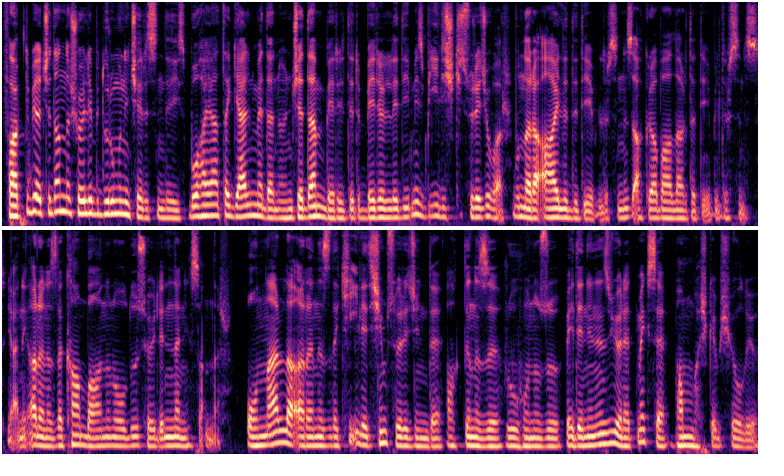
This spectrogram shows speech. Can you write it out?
Farklı bir açıdan da şöyle bir durumun içerisindeyiz. Bu hayata gelmeden önceden beri beridir belirlediğimiz bir ilişki süreci var. Bunlara aile de diyebilirsiniz, akrabalar da diyebilirsiniz. Yani aranızda kan bağının olduğu söylenilen insanlar onlarla aranızdaki iletişim sürecinde aklınızı, ruhunuzu, bedeninizi yönetmekse bambaşka bir şey oluyor.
